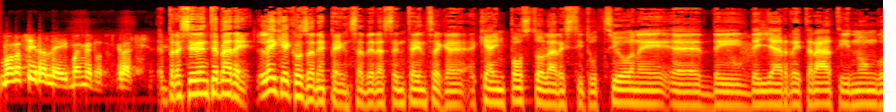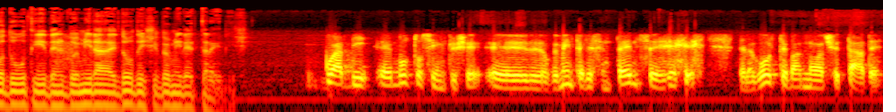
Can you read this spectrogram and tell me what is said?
Buonasera a lei, benvenuto, grazie. Eh, Presidente Marè, lei che cosa ne pensa della sentenza che, che ha imposto la restituzione eh, dei, degli arretrati non goduti nel 2012-2013? Guardi, è molto semplice, eh, ovviamente le sentenze della Corte vanno accettate.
